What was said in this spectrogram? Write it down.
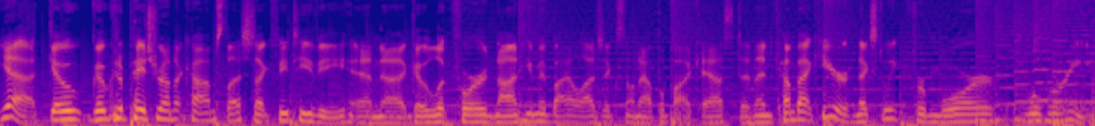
yeah, go go to patreon.com slash TV and uh, go look for non-human biologics on Apple Podcast and then come back here next week for more Wolverine.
